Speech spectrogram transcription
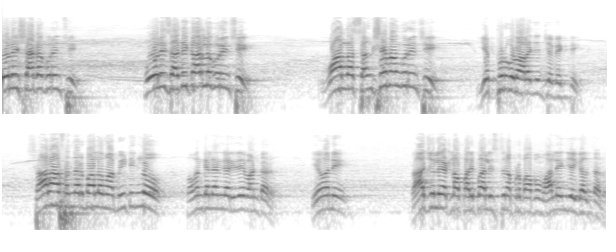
పోలీస్ శాఖ గురించి పోలీస్ అధికారుల గురించి వాళ్ళ సంక్షేమం గురించి ఎప్పుడు కూడా ఆలోచించే వ్యక్తి. చాలా సందర్భాల్లో మా మీటింగ్లో పవన్ కళ్యాణ్ గారు ఇదే అంటారు. ఏమని? రాజులు ఎట్లా పరిపాలిస్తున్నప్పుడు పాపం వాళ్ళు ఏం చేయగలుగుతారు?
